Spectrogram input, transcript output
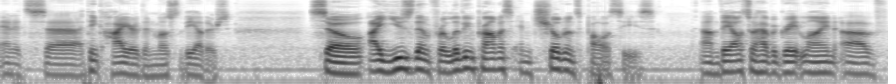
and it's uh, I think higher than most of the others. So I use them for living promise and children's policies. Um, they also have a great line of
